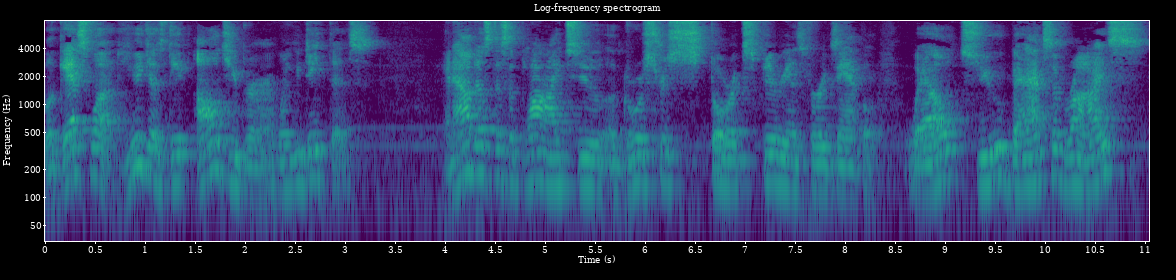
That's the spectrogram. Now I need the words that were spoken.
Well, guess what? You just did algebra when you did this. And how does this apply to a grocery store experience, for example? Well, two bags of rice.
